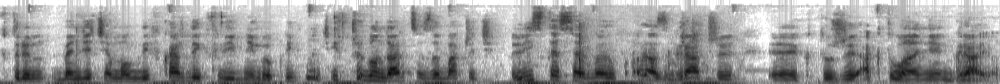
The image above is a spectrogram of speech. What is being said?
w którym będziecie mogli w każdej chwili w niego kliknąć i w przeglądarce zobaczyć listę serwerów oraz graczy, e, którzy aktualnie grają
